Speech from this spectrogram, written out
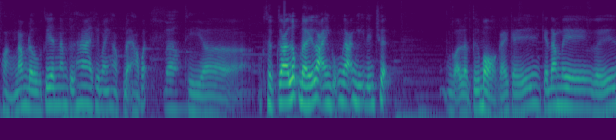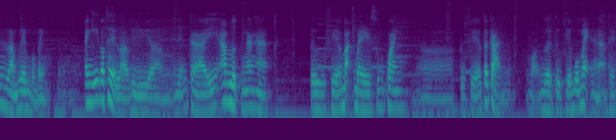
khoảng năm đầu tiên năm thứ hai khi mà anh học đại học ấy vâng. thì ờ, thực ra lúc đấy là anh cũng đã nghĩ đến chuyện gọi là từ bỏ cái cái cái đam mê với làm game của mình. Anh nghĩ có thể là vì ờ, những cái áp lực ngang hàng từ phía bạn bè xung quanh ờ, từ phía tất cả mọi người từ phía bố mẹ chẳng hạn thế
